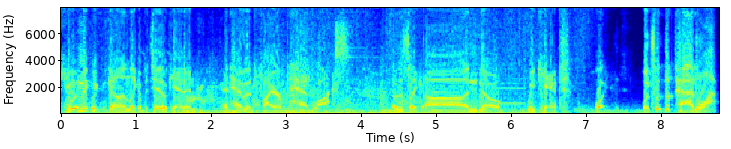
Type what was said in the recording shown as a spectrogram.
can we make a gun like a potato cannon and have it fire padlocks? I was just like, uh, no, we can't. What? What's with the padlock?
